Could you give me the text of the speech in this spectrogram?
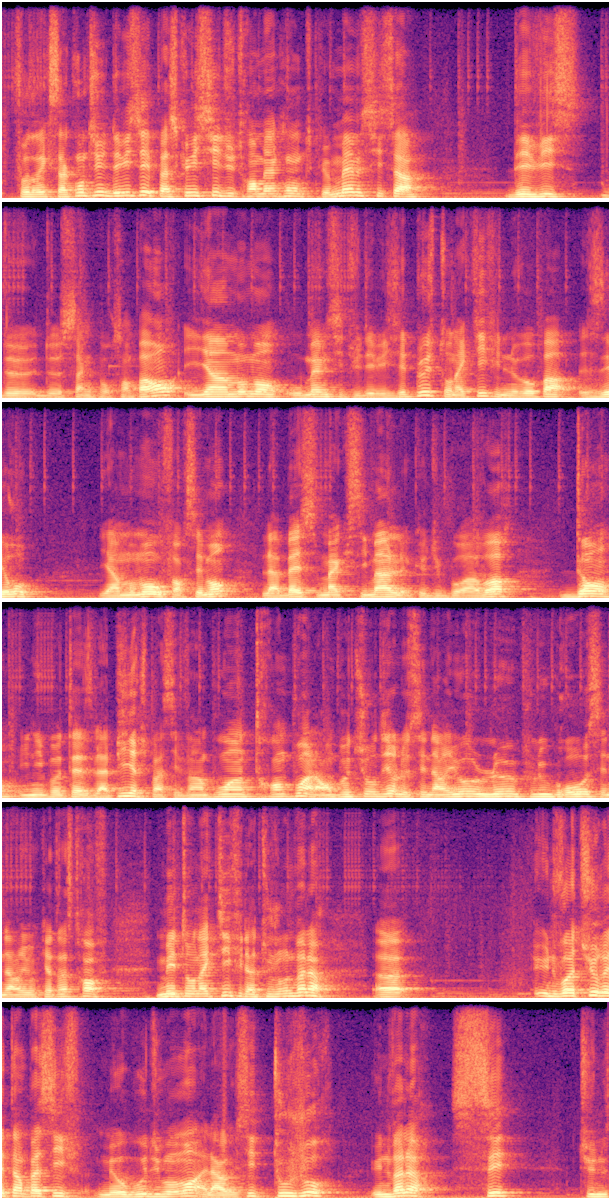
il faudrait que ça continue de dévisser. Parce que ici, tu te rends bien compte que même si ça dévisse de, 5% par an, il y a un moment où même si tu dévissais de plus, ton actif, il ne vaut pas zéro. Il y a un moment où forcément, la baisse maximale que tu pourras avoir dans une hypothèse la pire, je sais pas, c'est 20 points, 30 points. Alors on peut toujours dire le scénario, le plus gros scénario catastrophe. Mais ton actif, il a toujours une valeur. Euh, une voiture est un passif, mais au bout du moment, elle a aussi toujours une valeur. C'est une,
